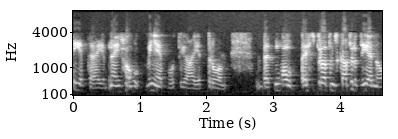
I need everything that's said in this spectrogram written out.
cietēja. Ne jau viņai būtu jāiet prom. Bet, nu, es, protams, katru dienu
